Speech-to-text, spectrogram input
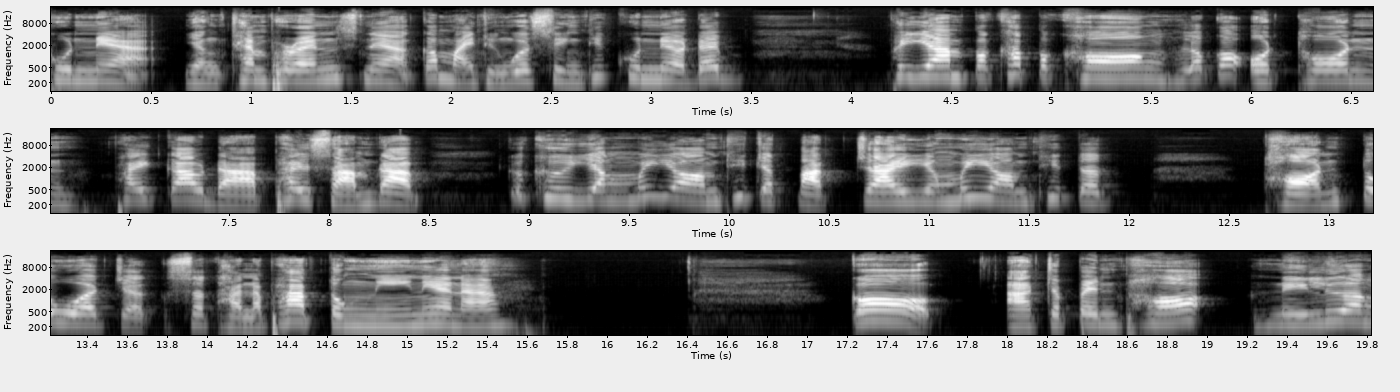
คุณเนี่ยอย่าง temperance เนี่ยก็หมายถึงว่าสิ่งที่คุณเนี่ยได้พยายามประคับประคอง แล้วก็อดทนไพ่เก้าดาบไพ่สามดาบ ก็คือยังไม่ยอมที่จะตัดใจยังไม่ยอมที่จะถอนตัวจากสถานภาพตรงนี้เนี่ยนะ ก็อาจจะเป็นเพราะในเรื่อง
